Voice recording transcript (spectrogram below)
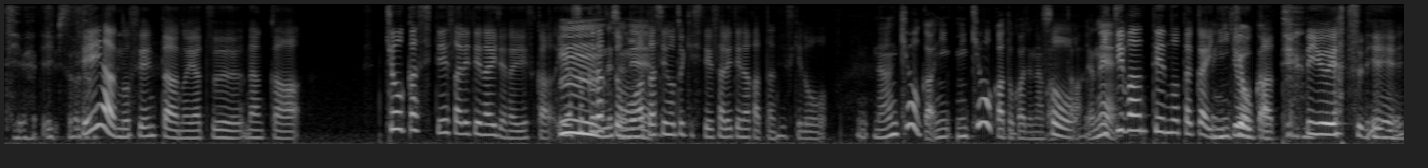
ていうエピソード。西安のセンターのやつなんか教科指定されてないじゃないですか。いやうん少なくとも私の時指定されてなかったんですけど、何教科 2, 二教科とかじゃなかったよね。一番点の高い2二教科ってていうやつで、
